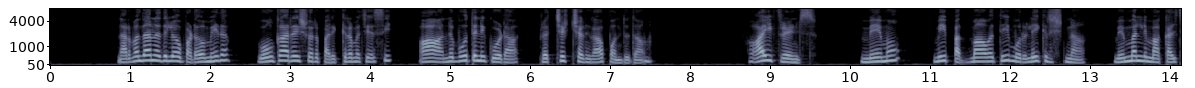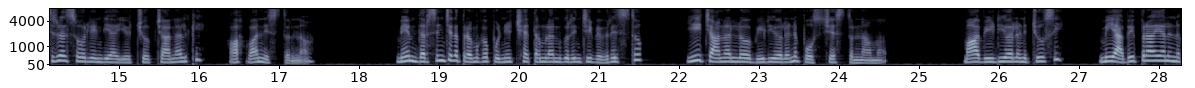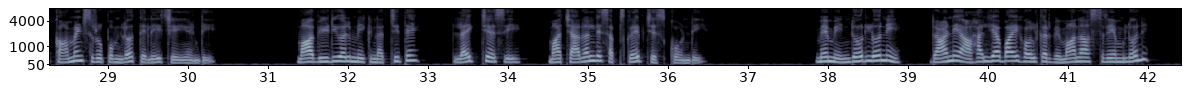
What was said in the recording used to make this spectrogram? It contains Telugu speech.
నర్మదా నదిలో పడవ మీద ఓంకారేశ్వర పరిక్రమ చేసి ఆ అనుభూతిని కూడా ప్రత్యక్షంగా పొందుదాం. Hi friends! మేము మీ పద్మావతి మురళీకృష్ణ మిమ్మల్ని మా కల్చరల్ సోల్ ఇండియా యూట్యూబ్ ఛానల్కి ఆహ్వానిస్తున్నాం. మేం దర్శించిన ప్రముఖ పుణ్యక్షేత్రములను గురించి వివరిస్తూ ఈ ఛానల్లో వీడియోలను పోస్ట్ చేస్తున్నాము. మా వీడియోలను చూసి మీ అభిప్రాయాలను కామెంట్స్ రూపంలో తెలియచేయండి. మా వీడియోలు మీకు నచ్చితే లైక్ చేసి మా ఛానల్ని సబ్స్క్రైబ్ చేసుకోండి. మేము ఇండోర్లోని రాణి అహల్యాబాయి హోల్కర్ విమానాశ్రయంలోని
